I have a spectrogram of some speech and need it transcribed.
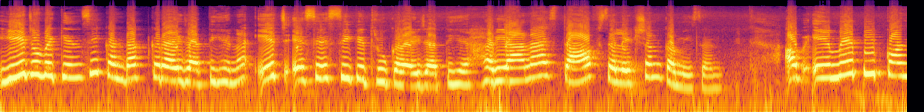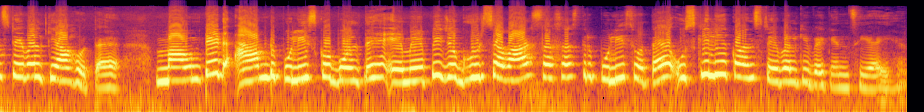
ये जो वैकेंसी कंडक्ट कराई जाती है ना एच के थ्रू कराई जाती है, हरियाणा स्टाफ सिलेक्शन कमीशन अब एम ए पी कांस्टेबल क्या होता है? माउंटेड आर्म्ड पुलिस को बोलते हैं एम ए पी जो घुड़सवार सशस्त्र पुलिस होता है, उसके लिए कांस्टेबल की वैकेंसी आई है।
